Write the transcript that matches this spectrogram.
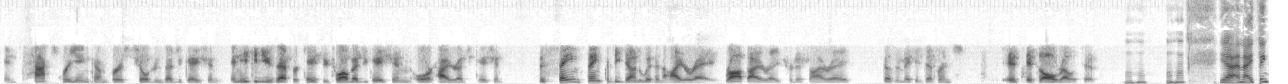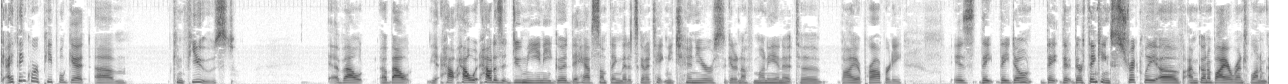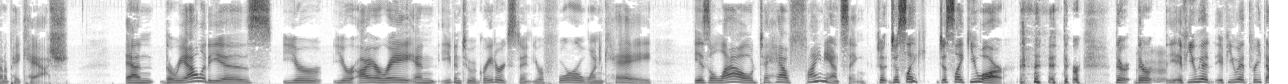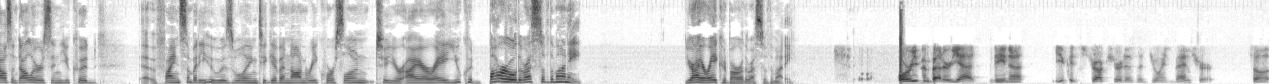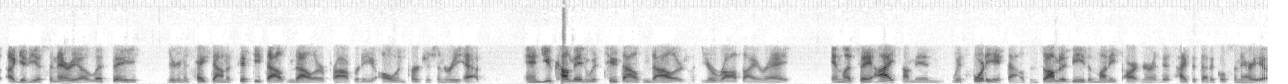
in tax-free income for his children's education, and he can use that for K through 12 education or higher education. The same thing could be done with an IRA, Roth IRA, traditional IRA. Doesn't make a difference. It, it's all relative. Mm-hmm, mm-hmm. Yeah, and I think I think where people get um, confused about about how how how does it do me any good to have something that it's going to take me 10 years to get enough money in it to buy a property is they they don't they they're thinking strictly of I'm going to buy a rental and I'm going to pay cash. And the reality is your your IRA and even to a greater extent your 401k is allowed to have financing just like just like you are. there there there mm-hmm. if you had if you had $3,000 and you could uh, find somebody who is willing to give a non-recourse loan to your IRA, you could borrow the rest of the money. Your IRA could borrow the rest of the money. Or even better yet, Dina, you could structure it as a joint venture. So I'll give you a scenario. Let's say you're going to take down a $50,000 property, all in purchase and rehab, and you come in with $2,000 with your Roth IRA, and let's say I come in with 48,000. So I'm going to be the money partner in this hypothetical scenario.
